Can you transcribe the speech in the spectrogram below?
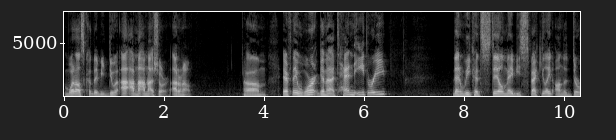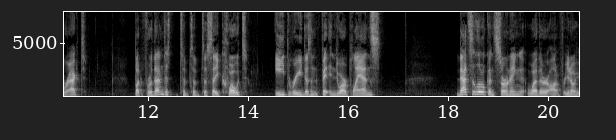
what else could they be doing? I, am not. I'm not sure. I don't know. Um, if they weren't gonna attend E3, then we could still maybe speculate on the direct. But for them to to to, to say quote E3 doesn't fit into our plans, that's a little concerning. Whether on you know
